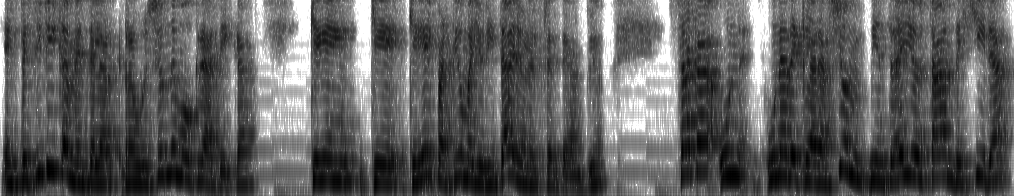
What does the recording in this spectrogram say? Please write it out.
específicamente la Revolución Democrática, que, que, que, es el partido mayoritario en el Frente Amplio, saca una declaración mientras ellos estaban de gira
